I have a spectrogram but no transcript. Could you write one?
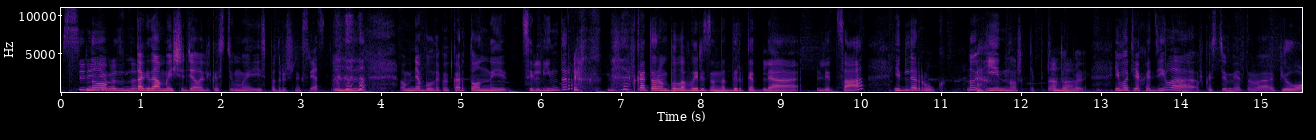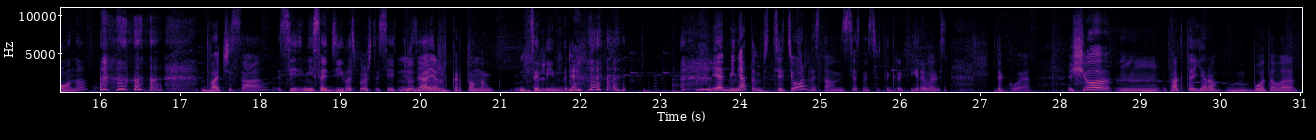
Серьезно? ну, тогда мы еще делали костюмы из подручных средств. У меня был такой картонный цилиндр, в котором была вырезана дырка для лица и для рук. Ну и ножки такие Ага. топали. И вот я ходила в костюме этого пилона два часа, не садилась, потому что сесть Ну нельзя, да. я же в картонном цилиндре. И об меня там все терлись, там, естественно, все фотографировались. Такое. Еще как-то я работала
